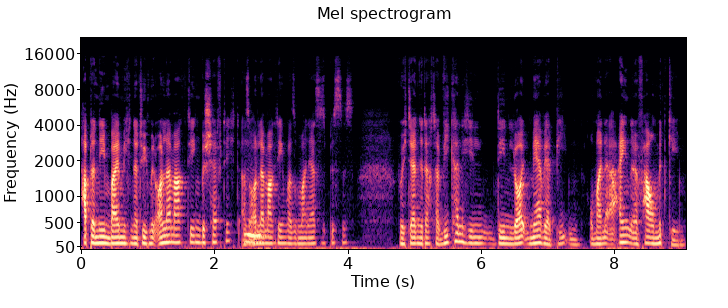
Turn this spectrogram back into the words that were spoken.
habe dann nebenbei mich natürlich mit Online-Marketing beschäftigt. Also Online-Marketing war so mein erstes Business wo ich dann gedacht habe, wie kann ich den, den Leuten Mehrwert bieten und meine eigene Erfahrung mitgeben.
